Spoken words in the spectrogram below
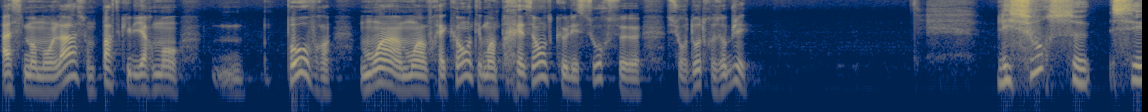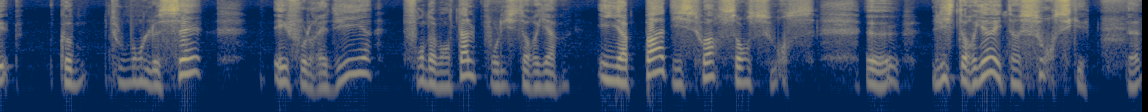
à ce moment-là, sont particulièrement mm, pauvres, moins, moins fréquentes et moins présentes que les sources euh, sur d'autres objets. Les sources, c'est, comme tout le monde le sait, et il faut le redire, fondamental pour l'historien il n'y a pas d'histoire sans source. Euh, l'historien est un sourcier. Hein,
